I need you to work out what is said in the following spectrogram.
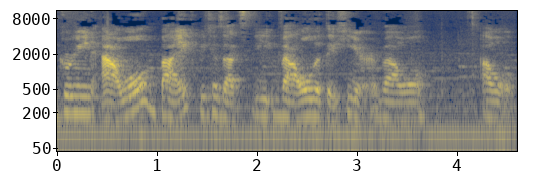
green owl bike because that's the vowel that they hear, vowel I will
